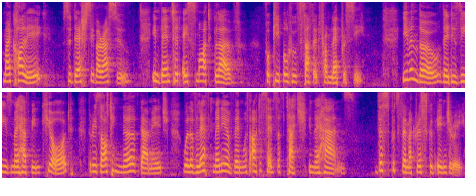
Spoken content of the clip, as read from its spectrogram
My colleague, Sudesh Sivarasu, invented a smart glove for people who've suffered from leprosy. Even though their disease may have been cured, the resulting nerve damage will have left many of them without a sense of touch in their hands. This puts them at risk of injury.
